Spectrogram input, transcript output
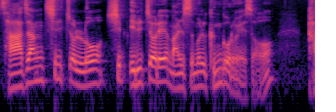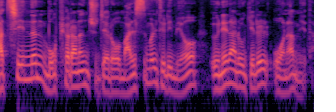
4장 7절로 11절의 말씀을 근거로 해서 가치 있는 목표라는 주제로 말씀을 드리며 은혜 나누기를 원합니다.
